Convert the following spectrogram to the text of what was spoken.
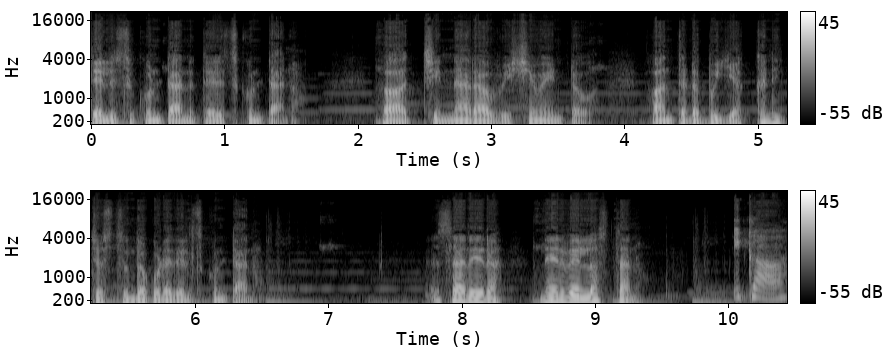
తెలుసుకుంటాను తెలుసుకుంటాను. ఆ చిన్నారావు విషయం ఏంటో అంత డబ్బు ఎక్కడి నుంచి వస్తుందో కూడా తెలుసుకుంటాను. సరేరా నేను వెళ్ళొస్తాను. ఇక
